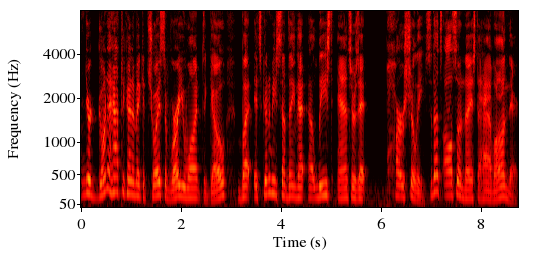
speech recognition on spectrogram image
you're going to have to kind of make a choice of where you want to go, but it's going to be something that at least answers it partially. So that's also nice to have on there.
